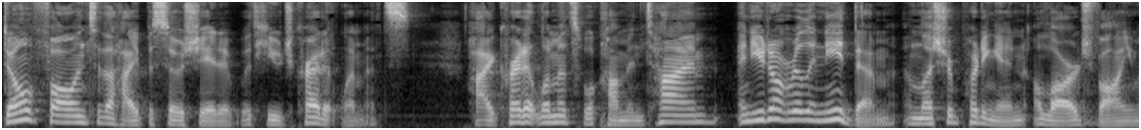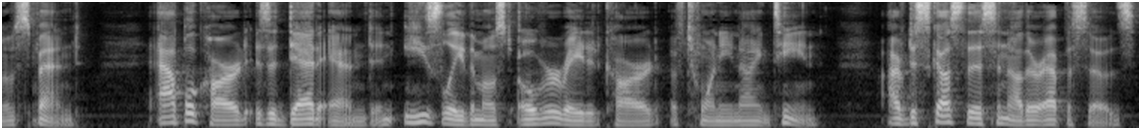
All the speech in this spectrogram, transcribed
Don't fall into the hype associated with huge credit limits. High credit limits will come in time, and you don't really need them unless you're putting in a large volume of spend. Apple Card is a dead end and easily the most overrated card of 2019. I've discussed this in other episodes.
